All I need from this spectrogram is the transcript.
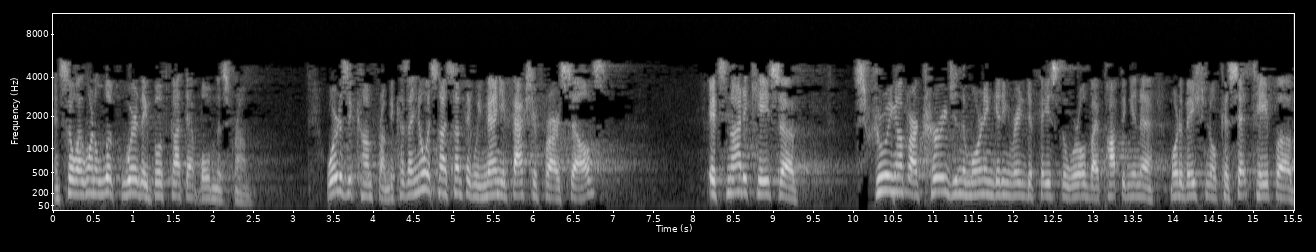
And so I want to look where they both got that boldness from. Where does it come from? Because I know it's not something we manufacture for ourselves. It's not a case of screwing up our courage in the morning, getting ready to face the world by popping in a motivational cassette tape of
